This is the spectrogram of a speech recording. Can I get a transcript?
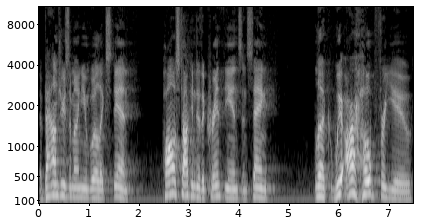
The boundaries among you will extend. Paul's talking to the Corinthians and saying, look, we, our hope for you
